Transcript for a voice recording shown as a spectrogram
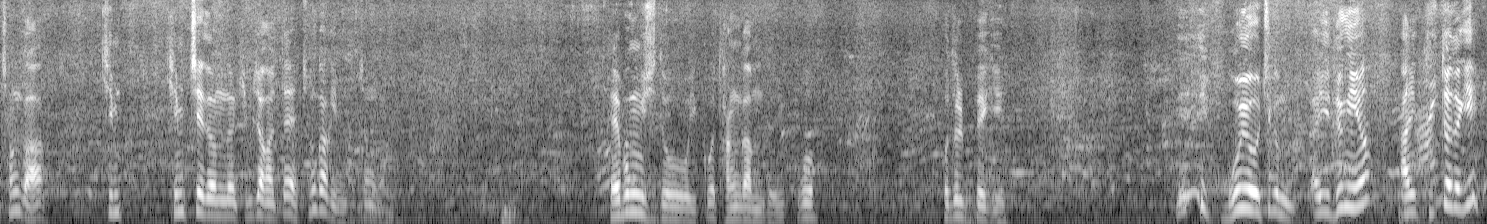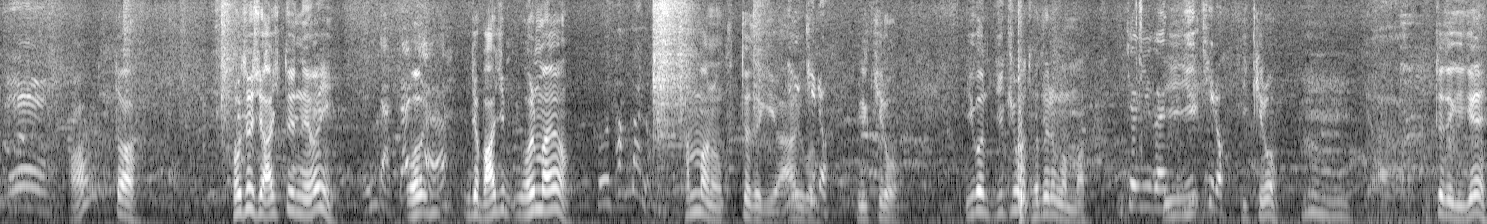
청각 김, 김치에 넣는 김장할 때 청각입니다 청각 대봉시도 있고 당감도 있고 고들빼기 뭐요 지금 아, 이 능이요? 아니 국자덕이? 예. 어? 또 버섯이 아직도 있네요 이제 어, 쌀이야. 이제 마지 얼마요? 그거 3만 원. 3만 원 국대덕이. 아이고. 1kg. 1kg. 이건 1kg 더 되는 것만. 저 이거 2kg. 2kg. 야, 국대덕 이게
